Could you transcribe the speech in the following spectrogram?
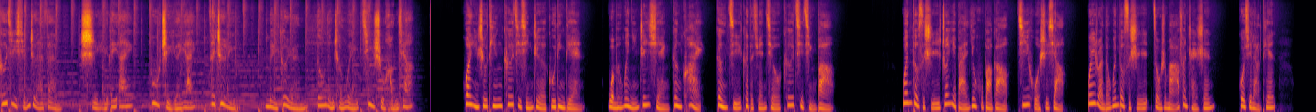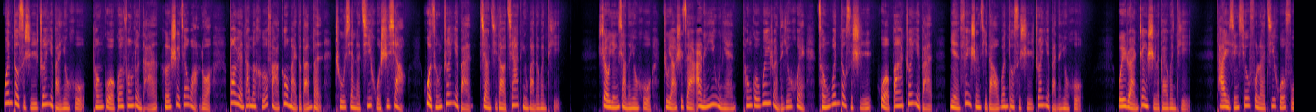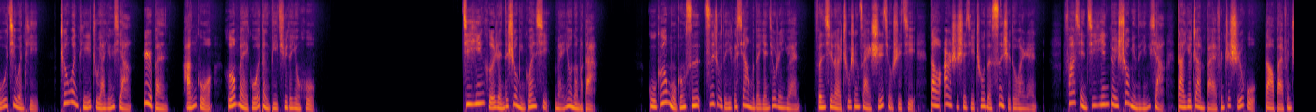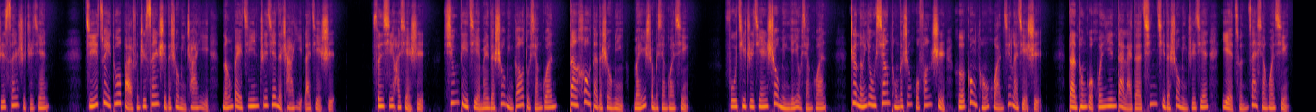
科技行者 FM 始于 AI，不止于 AI。在这里，每个人都能成为技术行家。欢迎收听科技行者固定点，我们为您甄选更快、更即刻的全球科技情报。Windows 十专业版用户报告激活失效，微软的 Windows 十总是麻烦缠身。过去两天。Windows 十专业版用户通过官方论坛和社交网络抱怨，他们合法购买的版本出现了激活失效或从专业版降级到家庭版的问题。受影响的用户主要是在2015年通过微软的优惠从 Windows 十或八专业版免费升级到 Windows 十专业版的用户。微软证实了该问题，它已经修复了激活服务器问题，称问题主要影响日本。韩国和美国等地区的用户，基因和人的寿命关系没有那么大。谷歌母公司资助的一个项目的研究人员分析了出生在19世纪到20世纪初的40多万人，发现基因对寿命的影响大约占15%到30%之间，即最多30%的寿命差异能被基因之间的差异来解释。分析还显示，兄弟姐妹的寿命高度相关，但后代的寿命没什么相关性。夫妻之间寿命也有相关，这能用相同的生活方式和共同环境来解释。但通过婚姻带来的亲戚的寿命之间也存在相关性，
